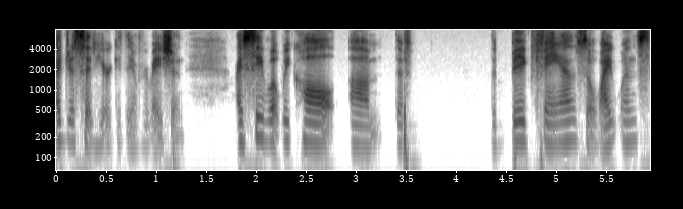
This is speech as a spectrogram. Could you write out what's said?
I just sit here get the information. I see what we call um, the the big fans, the white ones.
